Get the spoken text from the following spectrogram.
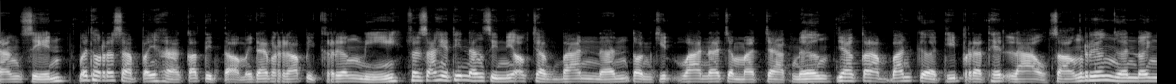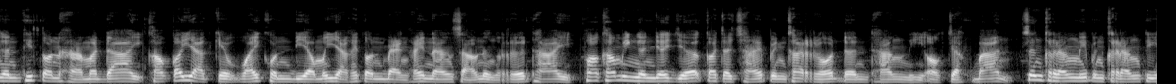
นางศิลเมื่อโทรศัพท์ไปหาก็ติดต่อไม่ได้เพราะปิดเครื่องหนีส่วนสาเหตุที่นางศิลหนี้ออกจากบ้านนั้น ตนคิดว่าน่าจะมาจากหนึ่งอยากกลับบ้านเกิดที่ประเทศลาวสองเรื่องเงินโดยเงินที่ตนหามาได้ เขาก็อยากเก็บไว้คนเดียวไม่อยากให้ตนแบ่งให้นางสาวหนึ่งหรือไทย พอเขามีเงินเยอะๆ ก็จะใช้เป็นค่ารถเดินทางหนีออกจากบ้าน ซึ่งครั้งนี้เป็นครั้งที่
